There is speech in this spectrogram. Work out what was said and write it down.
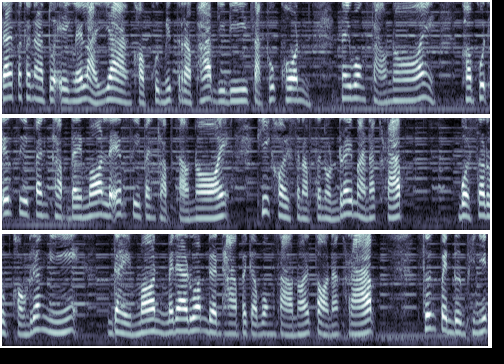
ได้พัฒนาตัวเองหลาย ๆ อย่าง ขอบคุณมิตรภาพาพดีๆ จากทุกคนในวงสาวน้อย ขอบคุณ FC แฟนคลับไดมอนด์และ FC แฟนคลับสาวน้อย ที่คอยสนับสนุนเรื่อยมานะครับ บทสรุปของเรื่องนี้ไดมอนด์ไม่ได้ร่วมเดินทางไปกับวงสาวน้อยต่อนะครับ ซึ่งเป็นดุลพินิษ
